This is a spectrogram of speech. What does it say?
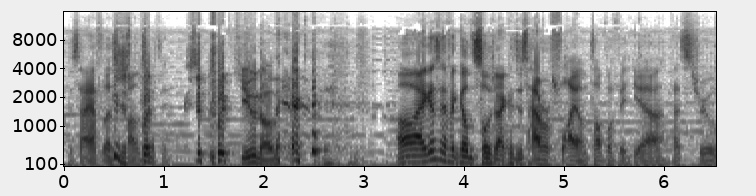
because I have less just mounts put, with it. just put Yuno there. Oh, I guess if I kill the soldier, I could just have her fly on top of it. Yeah, that's true.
